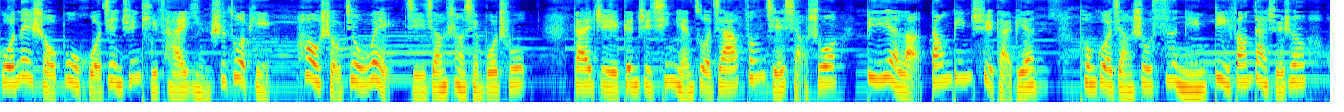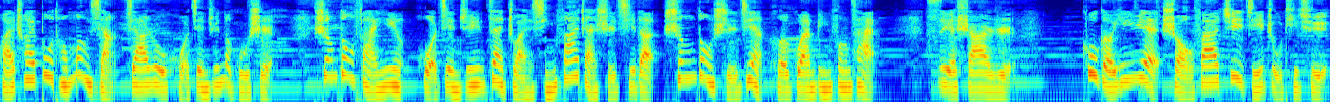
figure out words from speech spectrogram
国内首部火箭军题材影视作品。号手就位即将上线播出。该剧根据青年作家风姐小说《毕业了，当兵去》改编，通过讲述四名地方大学生怀揣不同梦想加入火箭军的故事，生动反映火箭军在转型发展时期的生动实践和官兵风采。四月十二日，酷狗音乐首发剧集主题曲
